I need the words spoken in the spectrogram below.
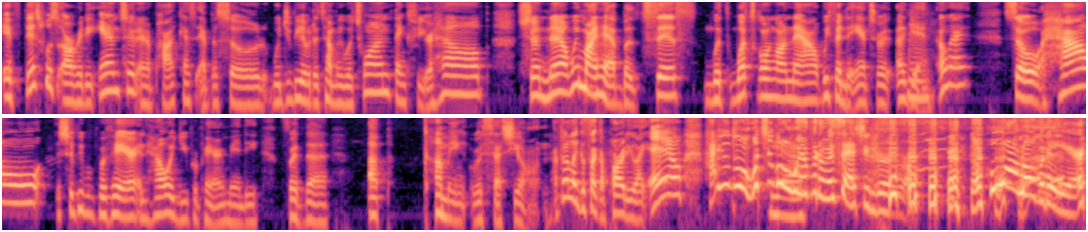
If this was already answered in a podcast episode, would you be able to tell me which one? Thanks for your help. Chanel, we might have, but sis, with what's going on now, we finna answer it again. Mm. Okay. So, how should people prepare and how are you preparing, Mandi, for the upcoming recession? I feel like it's like a party, like, Al, how you doing? What you yeah. gonna wear for the recession, girl? Who all over there?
